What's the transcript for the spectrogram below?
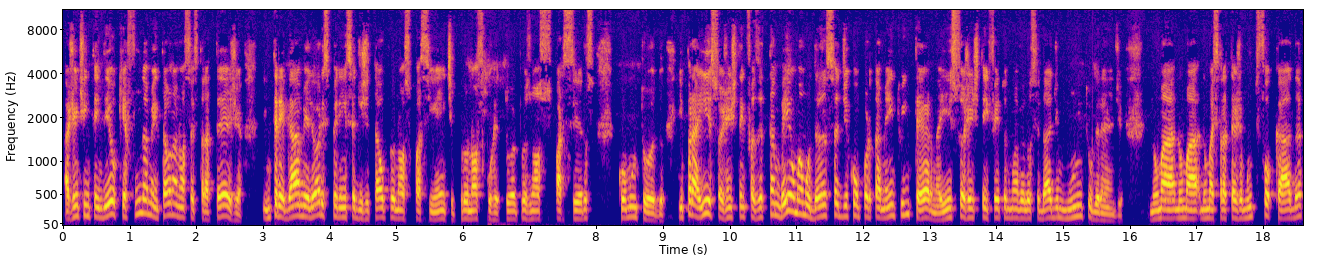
A gente entendeu que é fundamental na nossa estratégia entregar a melhor experiência digital para o nosso paciente, para o nosso corretor, para os nossos parceiros como um todo. E para isso a gente tem que fazer também uma mudança de comportamento interna, e isso a gente tem feito numa velocidade muito grande, numa, numa, numa estratégia muito focada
